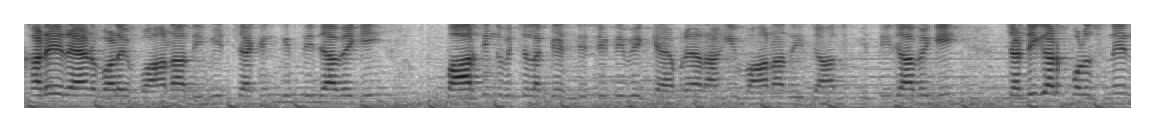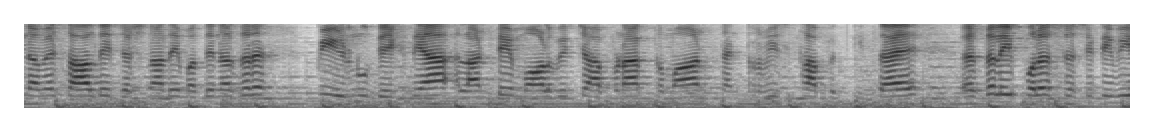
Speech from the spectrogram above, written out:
ਖੜੇ ਰਹਿਣ ਵਾਲੇ ਵਾਹਨਾਂ ਦੀ ਵੀ ਚੈਕਿੰਗ ਕੀਤੀ ਜਾਵੇਗੀ। ਪਾਰਕਿੰਗ ਵਿੱਚ ਲੱਗੇ ਸੀਸੀਟੀਵੀ ਕੈਮਰਿਆਂ ਰਾਹੀਂ ਵਾਹਨਾਂ ਦੀ ਜਾਂਚ ਕੀਤੀ ਜਾਵੇਗੀ। ਚੰਡੀਗੜ੍ਹ ਪੁਲਿਸ ਨੇ ਨਵੇਂ ਸਾਲ ਦੇ ਜਸ਼ਨਾਂ ਦੇ ਮੱਦੇਨਜ਼ਰ ਭੀੜ ਨੂੰ ਦੇਖਦਿਆਂ ਅਲਾਂਟੇ ਮਾਲ ਵਿੱਚ ਆਪਣਾ ਕਮਾਂਡ ਸੈਂਟਰ ਵੀ ਸਥਾਪਿਤ ਕੀਤਾ ਹੈ। ਇਸ ਦੇ ਲਈ ਪੁਲਿਸ ਸੀਸੀਟੀਵੀ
